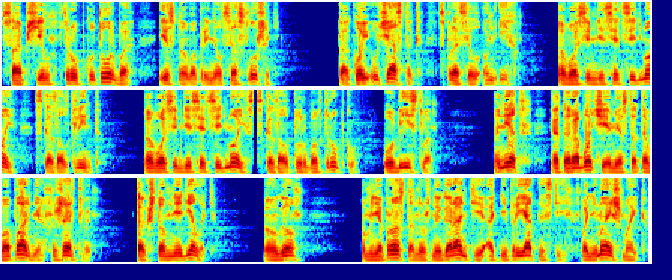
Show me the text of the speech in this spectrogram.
сообщил в трубку Турбо и снова принялся слушать. «Какой участок?» — спросил он их. «Восемьдесят седьмой», — сказал Клинк. «Восемьдесят седьмой», — сказал Турбо в трубку. Убийство. Нет, это рабочее место того парня, жертвы. Так что мне делать? Ого. Мне просто нужны гарантии от неприятностей, понимаешь, Майк?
